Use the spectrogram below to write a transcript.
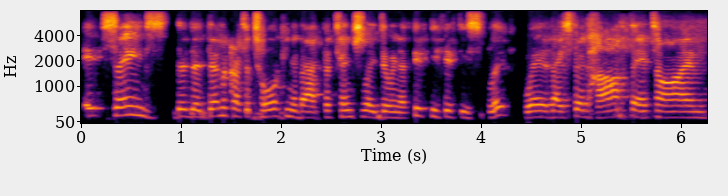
it seems that the Democrats are talking about potentially doing a 50 50 split where they spend half their time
